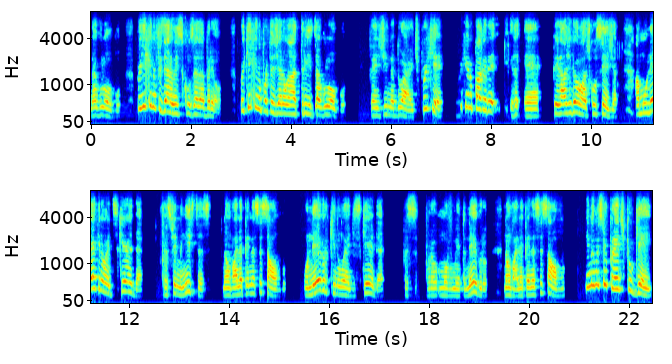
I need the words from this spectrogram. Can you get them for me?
da Globo. Por que, que não fizeram isso com o Zé Abreu? Por que, que não protegeram a atriz da Globo, Regina Duarte? Por quê? Porque não paga de, é, pedágio ideológico. Ou seja, a mulher que não é de esquerda, para as feministas, não vale a pena ser salvo. O negro que não é de esquerda, para o movimento negro, não vale a pena ser salvo. E não me surpreende que o gay,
